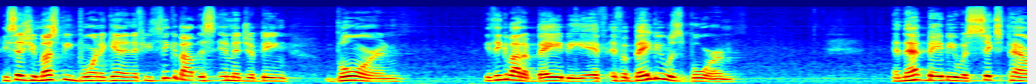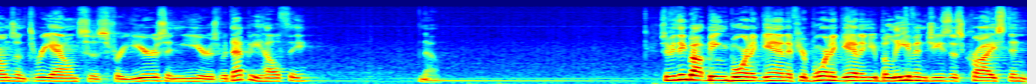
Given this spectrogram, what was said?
He says, You must be born again. And if you think about this image of being born, you think about a baby. If, if a baby was born, and that baby was six pounds and three ounces for years and years, would that be healthy? No. So if you think about being born again, if you're born again and you believe in Jesus Christ and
